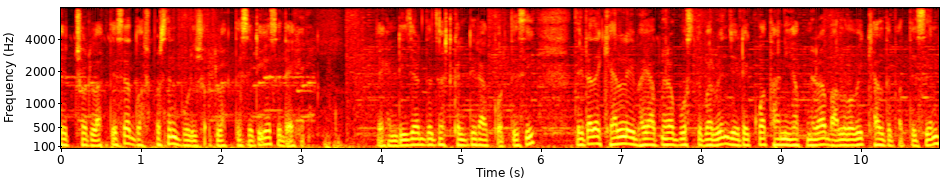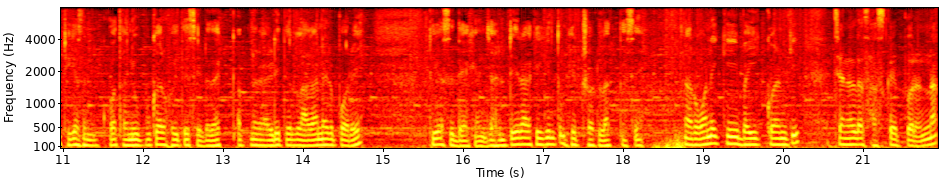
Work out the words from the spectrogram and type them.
হেডশট লাগতেছে আর দশ পার্সেন্ট বডি শট লাগতেছে, ঠিক আছে? দেখেন দেখেন ডিজার দিয়ে জাস্ট খালি ডেরাক করতেছি। তো এটাতে খেললেই ভাই, আপনারা বুঝতে পারবেন যে এটা কথা নিয়ে আপনারা ভালোভাবে খেলতে পারতেছেন, ঠিক আছে? কথা নিয়ে উপকার হইতেছে এটা, দেখ, আপনার আইডিতে লাগানোর পরে, ঠিক আছে? দেখেন জাস্ট ডেরাকে কিন্তু হেডশট লাগতেছে। আর অনেকেই ভাই করেন কি চ্যানেলটা সাবস্ক্রাইব করেন না।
